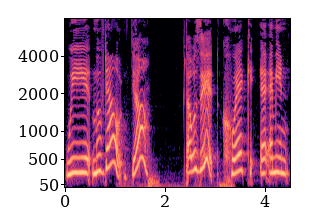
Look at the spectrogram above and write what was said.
we moved out. Yeah, that was it. Quick. I mean,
